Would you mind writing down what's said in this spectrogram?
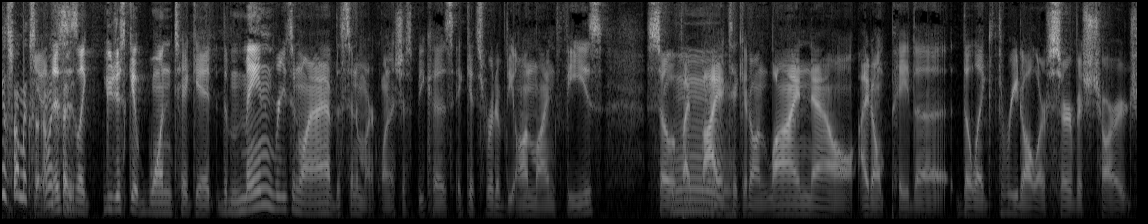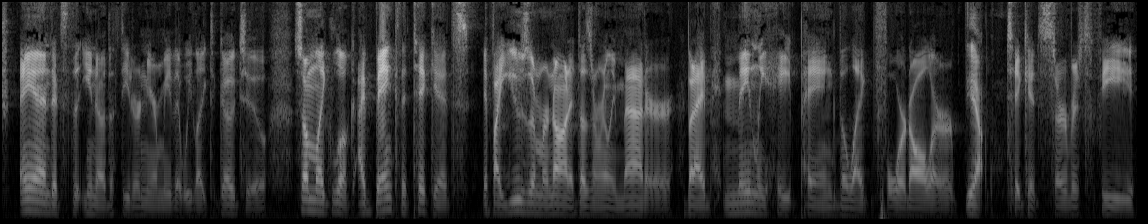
yeah, so I'm, exci- Yeah, I'm this excited. is like you just get one ticket. The main reason why I have the Cinemark one is just because it gets rid of the online fees. So if I buy Mm. a ticket online now, I don't pay the the like three dollar service charge, and it's the you know the theater near me that we like to go to. So I'm like, look, I bank the tickets. If I use them or not, it doesn't really matter. But I mainly hate paying the like four dollar Yeah. ticket service fee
